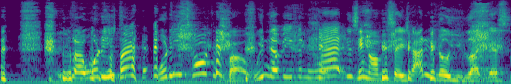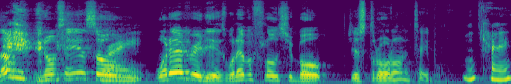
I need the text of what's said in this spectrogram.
you like, what are you, what are you talking about? We never even had this conversation. I didn't know you like that stuff. You know what I'm saying? So Right. whatever it is, whatever floats your boat, just throw it on the table. Okay.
